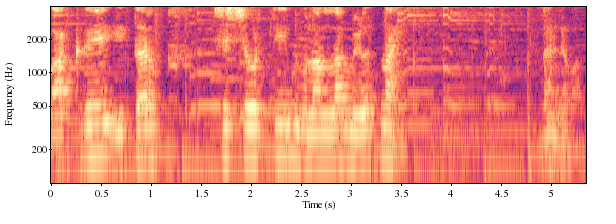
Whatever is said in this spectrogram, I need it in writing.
बाकी इतर शिष्यवृत्ती मुलांना मिळत नाही. धन्यवाद.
